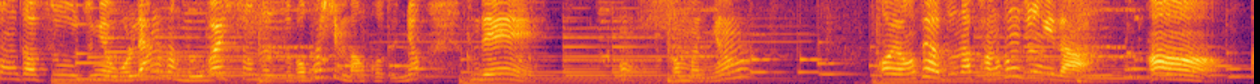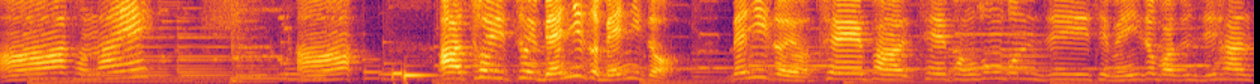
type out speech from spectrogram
시청자 수 중에 원래 항상 모바일 시청자 수가 훨씬 많거든요. 근데 어 잠깐만요. 어 영서야 누나 방송 중이다. 어 아 전화해. 아, 아 저희 저희 매니저 매니저 매니저요. 제, 바, 제 방송 본지 제 매니저 봐준 지 한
